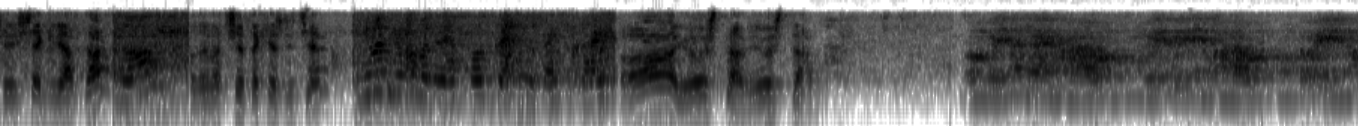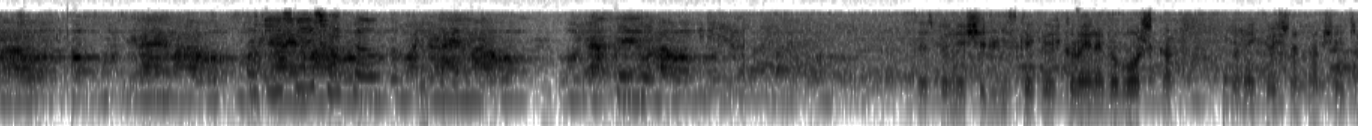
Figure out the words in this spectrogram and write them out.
Czujesz się jak gwiazda? No, Podoba Ci się takie życie? nie ma takiego powodzenia w Polsce jak tutaj, słuchaj. O, już tam, już tam. Om Vedanaye To jest pewnie siedlisko jakiegoś kolejnego bożka. Pewnie Krishna tam siedzi.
